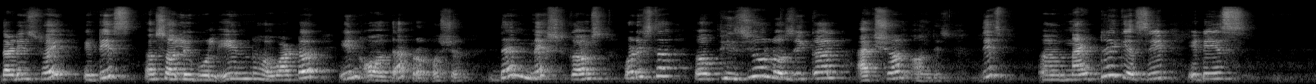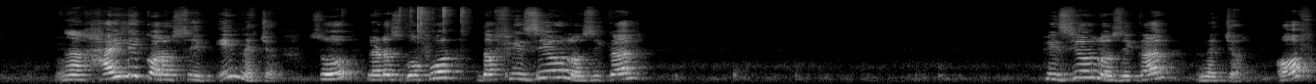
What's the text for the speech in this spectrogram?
That is why it is uh, soluble in water in all the proportion. Then next comes what is the uh, physiological action on this? This uh, nitric acid it is uh, highly corrosive in nature so let us go for the physiological physiological nature of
